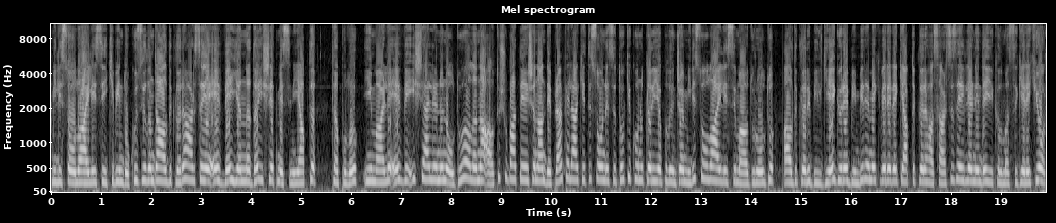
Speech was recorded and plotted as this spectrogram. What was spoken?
Milisoğlu ailesi 2009 yılında aldıkları arsaya ev ve yanına da işletmesini yaptı. Tapulu, imarlı ev ve iş yerlerinin olduğu alana 6 Şubat'ta yaşanan deprem felaketi sonrası TOKİ konutları yapılınca Milisoğlu ailesi mağdur oldu. Aldıkları bilgiye göre binbir emek vererek yaptıkları hasarsız evlerinin de yıkılması gerekiyor.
